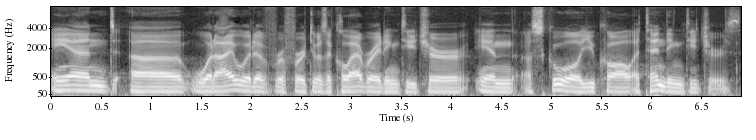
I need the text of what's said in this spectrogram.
And uh, what I would have referred to as a collaborating teacher in a school, you call attending teachers.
